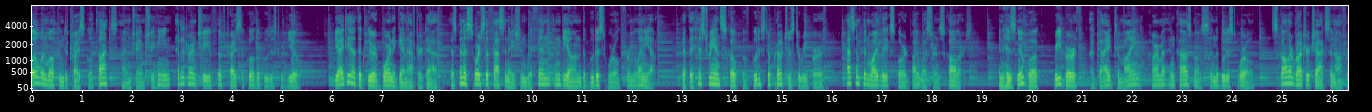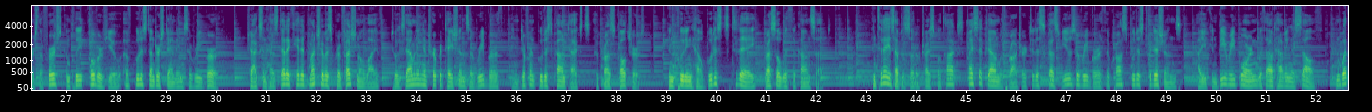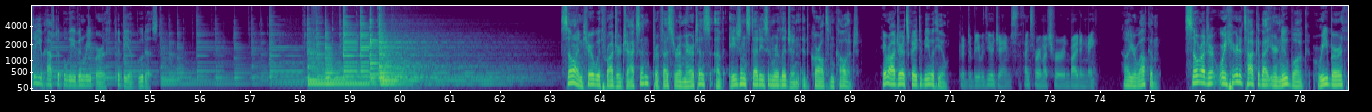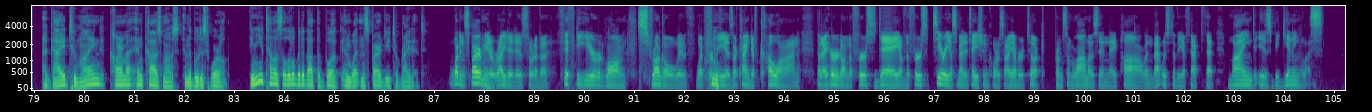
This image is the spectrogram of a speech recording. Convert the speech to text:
Hello and welcome to Tricycle Talks. I'm James Shaheen, editor in chief of Tricycle, the Buddhist Review. The idea that we are born again after death has been a source of fascination within and beyond the Buddhist world for millennia. Yet the history and scope of Buddhist approaches to rebirth hasn't been widely explored by Western scholars. In his new book, Rebirth A Guide to Mind, Karma, and Cosmos in the Buddhist World, scholar Roger Jackson offers the first complete overview of Buddhist understandings of rebirth. Jackson has dedicated much of his professional life to examining interpretations of rebirth in different Buddhist contexts across cultures, including how Buddhists today wrestle with the concept. In today's episode of Tricycle Talks, I sit down with Roger to discuss views of rebirth across Buddhist traditions, how you can be reborn without having a self, and whether you have to believe in rebirth to be a Buddhist. So I'm here with Roger Jackson, Professor Emeritus of Asian Studies and Religion at Carleton College. Hey, Roger, it's great to be with you. Good to be with you, James. Thanks very much for inviting me. Oh, you're welcome. So, Roger, we're here to talk about your new book, Rebirth A Guide to Mind, Karma, and Cosmos in the Buddhist World. Can you tell us a little bit about the book and what inspired you to write it? What inspired me to write it is sort of a 50 year long struggle with what for hmm. me is a kind of koan that I heard on the first day of the first serious meditation course I ever took from some lamas in Nepal, and that was to the effect that mind is beginningless.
